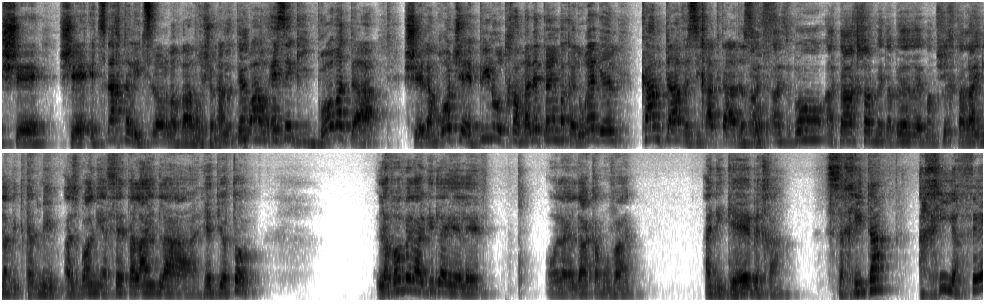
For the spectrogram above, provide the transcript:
ש, שהצלחת לצלול בפעם הראשונה. יותר... וואו, איזה גיבור אתה שלמרות שהפילו אותך מלא פעמים בכדורגל, קמת ושיחקת עד הסוף. אז, אז בוא, אתה עכשיו מדבר, ממשיך את הליין למתקדמים, אז בוא אני אעשה את הליין להדיוטות. לבוא ולהגיד לילד, או לילדה כמובן, אני גאה בך, שחית הכי יפה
